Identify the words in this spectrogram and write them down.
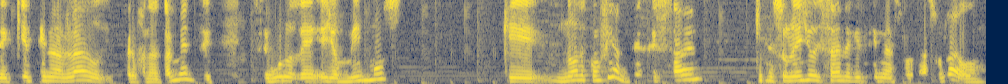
de quién tienen al lado, pero fundamentalmente seguros de ellos mismos que no desconfían, es decir, saben quiénes son ellos y saben a quién tienen a su, lado.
